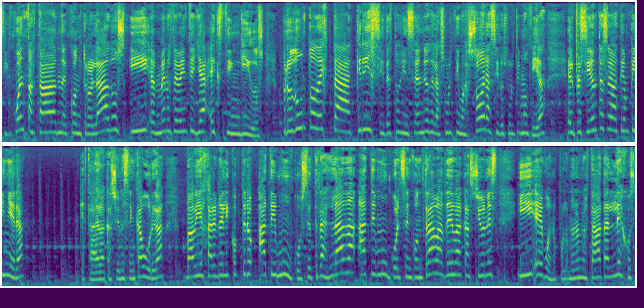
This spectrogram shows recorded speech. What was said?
50 estaban controlados y en menos de 20 ya extinguidos. Producto de esta crisis, de estos incendios de las últimas horas y los últimos días, el presidente Sebastián Piñera está de vacaciones en Caburga, va a viajar en helicóptero a Temuco, se traslada a Temuco, él se encontraba de vacaciones y eh, bueno, por lo menos no estaba tan lejos,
